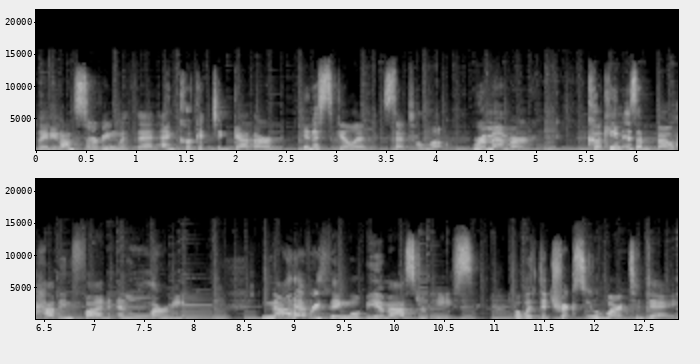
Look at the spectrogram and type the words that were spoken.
planning on serving with it and cook it together in a skillet set to low. Remember, cooking is about having fun and learning. Not everything will be a masterpiece, but with the tricks you learned today,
